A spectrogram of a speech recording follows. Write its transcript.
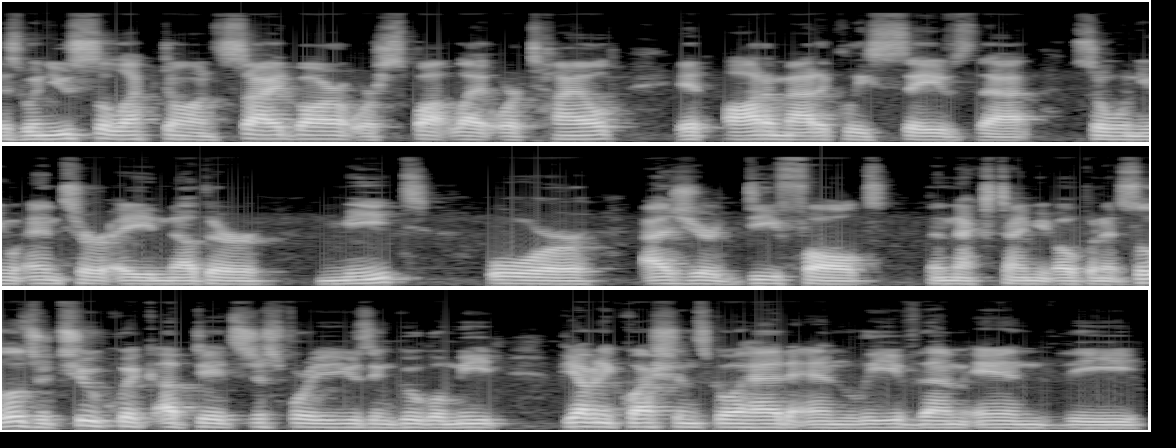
is when you select on sidebar or spotlight or tiled, it automatically saves that. So when you enter another meet or as your default the next time you open it. So those are two quick updates just for you using Google Meet. If you have any questions, go ahead and leave them in the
